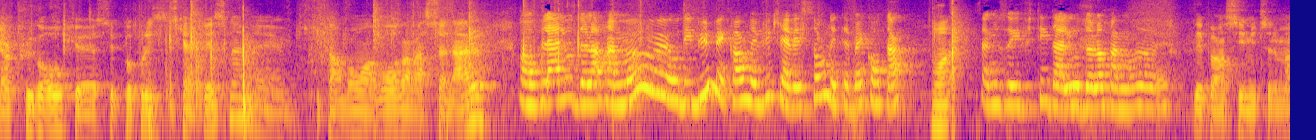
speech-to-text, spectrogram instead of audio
un plus gros que c'est pas pour les éducatrices, là, mais c'est tout en bon à avoir dans l'arsenal. On voulait aller au Dollarama euh, au début, mais quand on a vu qu'il y avait ça, on était bien contents. Ouais. Ça nous a évité d'aller au Dollarama. euh. Dépenser inutilement.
